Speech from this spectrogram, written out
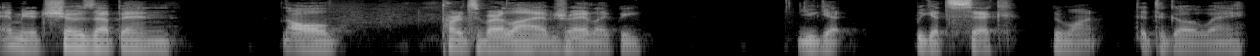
I mean it shows up in all parts of our lives right? Like we you get we get sick we want it to go away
